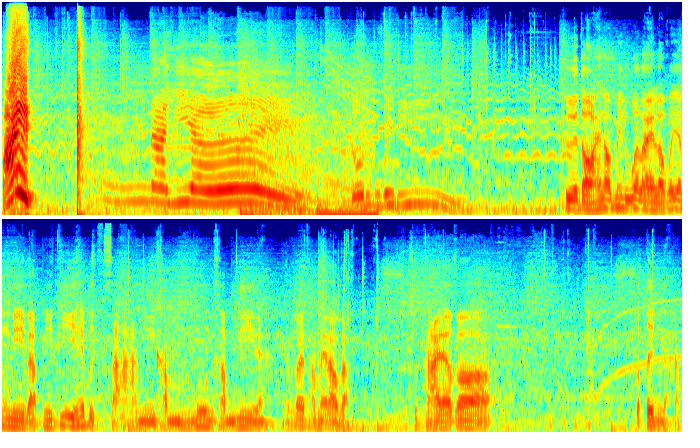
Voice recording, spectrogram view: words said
ไป หน้าเหี้ยเอ้ยโดนกูไปดีคือต่อให้เราไม่รู้อะไรเราก็ยังมีแบบมีพี่ให้ปรึกษา มีคำนู่นคำนี่นะ มันก็ทำให้เราแบบสุดท้ายแล้วก็ ก็ตึงนะครับ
